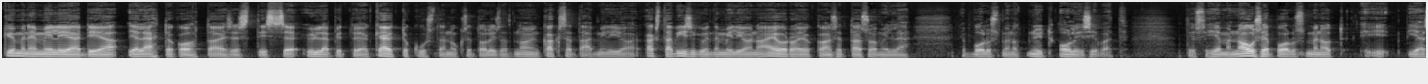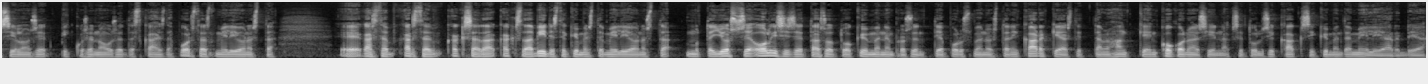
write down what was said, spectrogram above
10 miljardia ja lähtökohtaisesti se ylläpito- ja käyttökustannukset olisivat noin 200 miljoona, 250 miljoonaa euroa, joka on se taso, millä ne puolustusmenot nyt olisivat. Tietysti hieman nousee puolustusmenot ja silloin se pikkusen nousee tästä 250 miljoonasta 200, 250 miljoonasta, mutta jos se olisi se taso tuo 10 prosenttia puolustusmenoista, niin karkeasti tämän hankkeen kokonaishinnaksi tulisi 20 miljardia.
